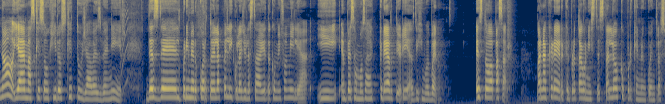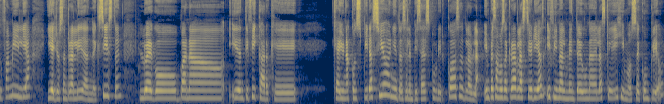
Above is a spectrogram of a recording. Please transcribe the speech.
No, y además que son giros que tú ya ves venir. Desde el primer cuarto de la película yo la estaba viendo con mi familia y empezamos a crear teorías. Dijimos, bueno, esto va a pasar. Van a creer que el protagonista está loco porque no encuentra a su familia y ellos en realidad no existen. Luego van a identificar que, que hay una conspiración y entonces él empieza a descubrir cosas, bla, bla. Y empezamos a crear las teorías y finalmente una de las que dijimos se cumplió.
